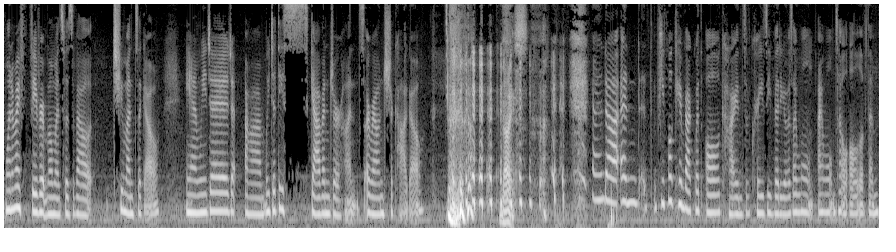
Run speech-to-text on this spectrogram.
one of my favorite moments was about two months ago, and we did um, we did these scavenger hunts around Chicago. Nice. and uh, and people came back with all kinds of crazy videos. I won't I won't tell all of them,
